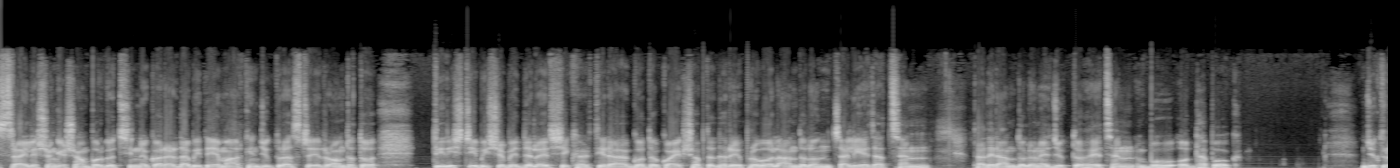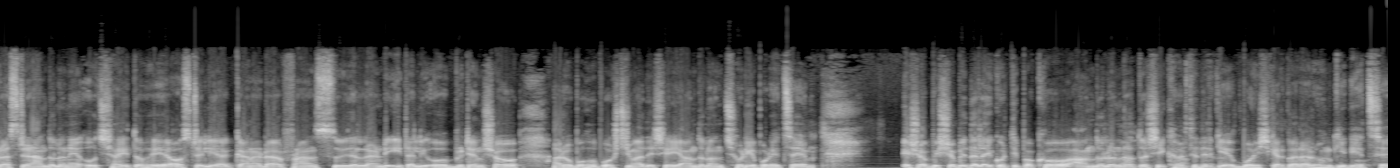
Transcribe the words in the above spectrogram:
ইসরায়েলের সঙ্গে সম্পর্ক ছিন্ন করার দাবিতে মার্কিন যুক্তরাষ্ট্রের অন্তত তিরিশটি বিশ্ববিদ্যালয়ের শিক্ষার্থীরা গত কয়েক সপ্তাহ ধরে প্রবল আন্দোলন চালিয়ে যাচ্ছেন। তাদের আন্দোলনে যুক্ত হয়েছেন বহু অধ্যাপক। যুক্তরাষ্ট্রের আন্দোলনে উৎসাহিত হয়ে Australia Canada France Switzerland Italy ও ব্রিটেন সহ আরও বহু পশ্চিমা দেশে এই আন্দোলন ছড়িয়ে পড়েছে। এসব বিশ্ববিদ্যালয় কর্তৃপক্ষ আন্দোলনরত শিক্ষার্থীদেরকে বহিষ্কার করার হুমকি দিয়েছে।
